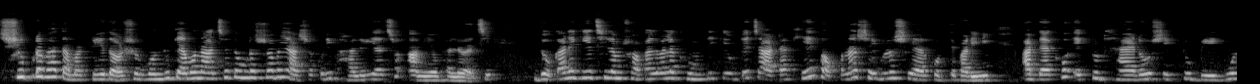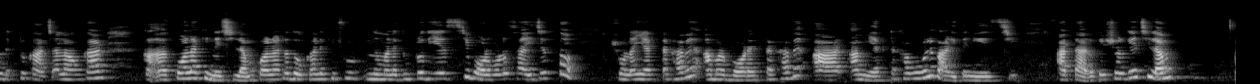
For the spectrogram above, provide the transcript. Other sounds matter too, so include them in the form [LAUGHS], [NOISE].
সুপ্রভাত আমার প্রিয় দর্শক বন্ধু, কেমন আছো তোমরা সবাই? আশা করি ভালোই আছো, আমিও ভালো আছি। দোকানে গিয়েছিলাম সকালবেলা, ঘুম থেকে উঠে চাটা খেয়ে তখন আর সেগুলো শেয়ার করতে পারিনি। আর দেখো, একটু ঢ্যাঁড়স, একটু বেগুন, একটু কাঁচা লঙ্কা আর কা- কলা কিনেছিলাম। কলাটা দোকানে কিছু মানে দুটো দিয়ে এসেছি, বড় বড় সাইজের তো। সোনাই একটা খাবে, আমার বর একটা খাবে, আর আমি একটা খাব বলে বাড়িতে নিয়ে এসেছি। আর তারকেশ্বর গিয়েছিলাম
